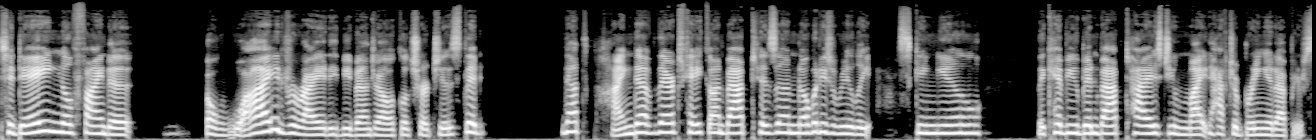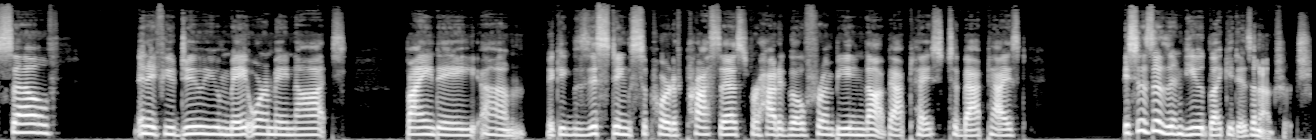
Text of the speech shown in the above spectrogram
Today, you'll find a, a wide variety of evangelical churches that that's kind of their take on baptism. Nobody's really asking you, like, have you been baptized? You might have to bring it up yourself. And if you do, you may or may not find a um, like existing supportive process for how to go from being not baptized to baptized it just isn't viewed like it is in our church.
